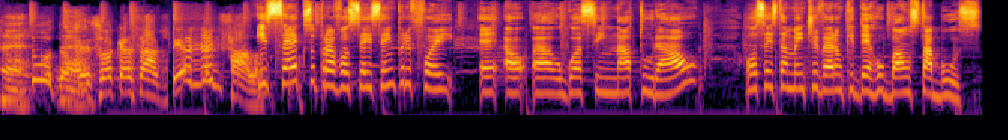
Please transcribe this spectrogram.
É, tudo. É. A pessoa quer saber, a gente fala. E sexo para vocês sempre foi é, algo assim natural ou vocês também tiveram que derrubar uns tabus?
